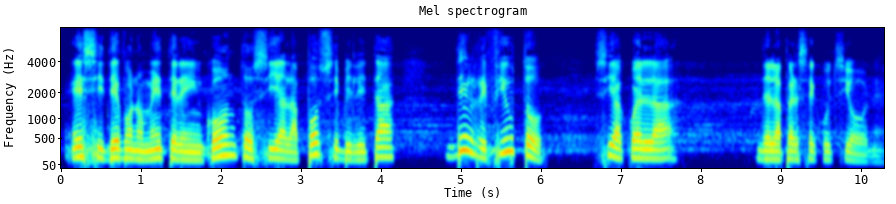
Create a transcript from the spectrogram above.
Essi devono mettere in conto sia la possibilità del rifiuto sia quella della persecuzione.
